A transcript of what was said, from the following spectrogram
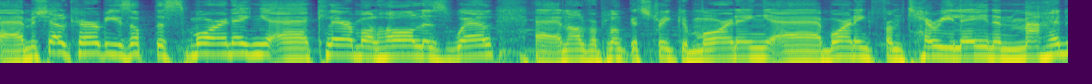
Uh, Michelle Kirby is up this morning. Uh, Claire Mulhall as well. Uh, and Oliver Plunkett Street. Good morning. Uh, morning from Terry Lane and Mahon.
